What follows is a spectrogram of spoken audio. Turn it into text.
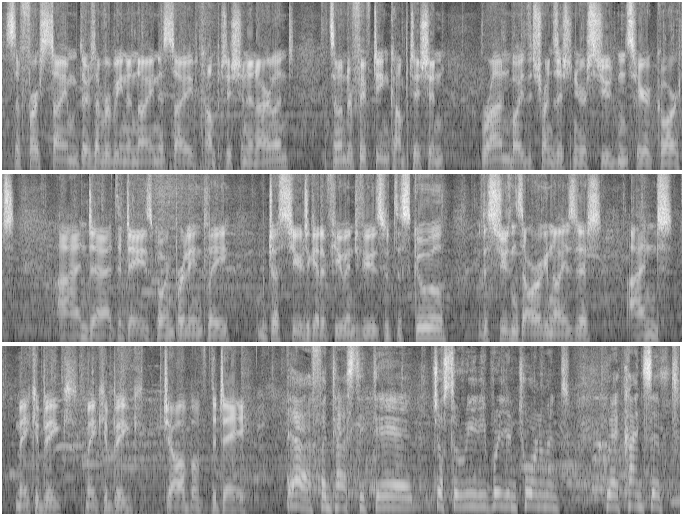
It's the first time there's ever been a nine-a-side competition in Ireland. It's an under 15 competition ran by the transition year students here at Gort and uh, the day is going brilliantly. I'm just here to get a few interviews with the school, with the students that organised it and make a big make a big job of the day. Yeah, fantastic day. Just a really brilliant tournament, great concept,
